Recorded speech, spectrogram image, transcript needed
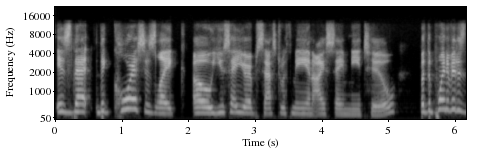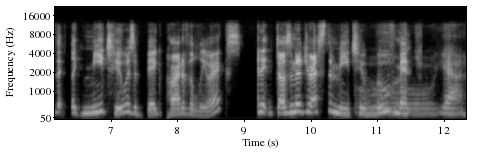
is that the chorus is like, "Oh, you say you're obsessed with me and I say me too." But the point of it is that like me too is a big part of the lyrics and it doesn't address the me too movement. Oh, yeah.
